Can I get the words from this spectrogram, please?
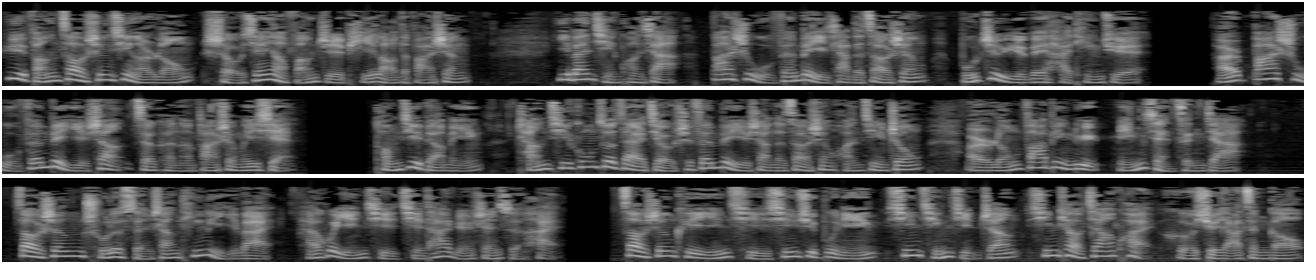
预防噪声性耳聋，首先要防止疲劳的发生。一般情况下，八十五分贝以下的噪声不至于危害听觉，而八十五分贝以上则可能发生危险。统计表明，长期工作在九十分贝以上的噪声环境中，耳聋发病率明显增加。噪声除了损伤听力以外，还会引起其他人身损害。噪声可以引起心绪不宁、心情紧张、心跳加快和血压增高。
